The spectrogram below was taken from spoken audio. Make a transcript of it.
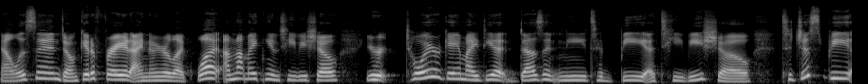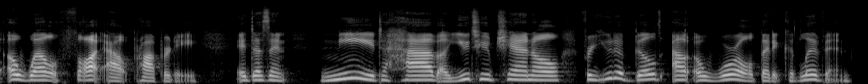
Now, listen, don't get afraid. I know you're like, what? I'm not making a TV show. Your toy or game idea doesn't need to be a TV show to just be a well thought out property. It doesn't need to have a YouTube channel for you to build out a world that it could live in.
